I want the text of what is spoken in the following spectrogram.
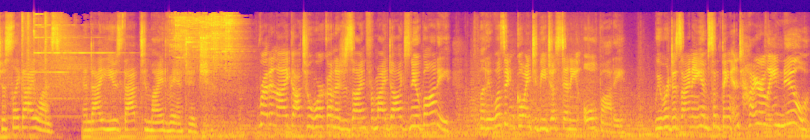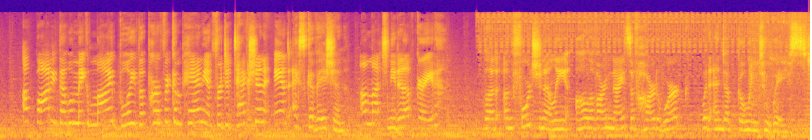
just like I was, and I used that to my advantage. Red and I got to work on a design for my dog's new body, but it wasn't going to be just any old body. We were designing him something entirely new. A body that would make my boy the perfect companion for detection and excavation. A much needed upgrade. But unfortunately, all of our nights of hard work would end up going to waste.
